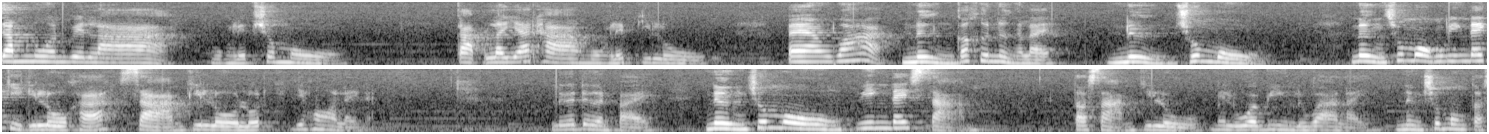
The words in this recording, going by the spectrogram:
จำนวนเวลาวงเล็บชั่วโมง กับระยะทางวงเล็บกิโล แปลว่า 1 ก็คือ 1 อะไร 1 ชั่วโมง 1 ชั่วโมงวิ่งได้กี่กิโลคะ 3 กิโลรถยี่ห้ออะไรเนี่ยเลือเดินไป 1 ชั่วโมงวิ่งได้ 3 ต่อ 3 กิโล ไม่รู้ว่าวิ่งหรือว่าอะไร 1 ชั่วโมงต่อ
